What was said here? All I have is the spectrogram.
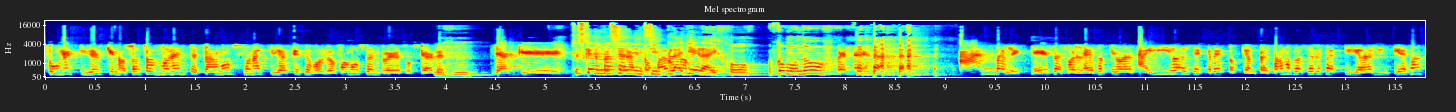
fue una actividad que nosotros no la empezamos, fue una actividad que se volvió famosa en redes sociales, uh -huh. ya que... Es que además pues, salen sin playera, una... hijo, ¿cómo no? Ándale, esa fue la, esa iba, ahí iba el secreto, que empezamos a hacer esa actividad de limpieza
